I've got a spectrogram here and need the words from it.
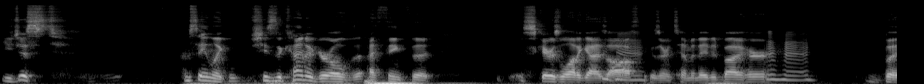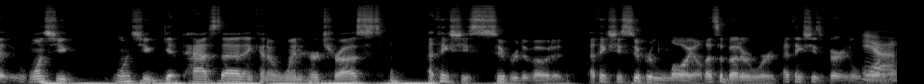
you just I'm saying like she's the kind of girl that I think that scares a lot of guys off Mhm. because they're intimidated by her. hmm but once you once you get past that and kind of win her trust, I think she's super devoted. I think she's super loyal. That's a better word. I think she's very loyal. Yeah.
